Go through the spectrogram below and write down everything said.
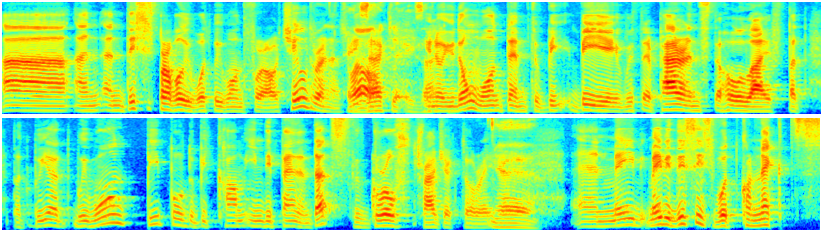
uh, and and this is probably what we want for our children as well. Exactly, exactly You know, you don't want them to be be with their parents the whole life, but but we are we want people to become independent. That's the growth trajectory. Yeah. And maybe maybe this is what connects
